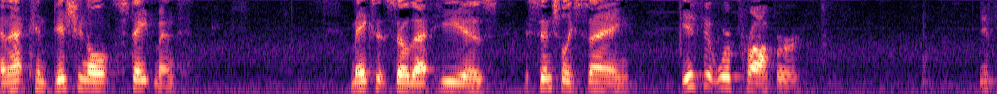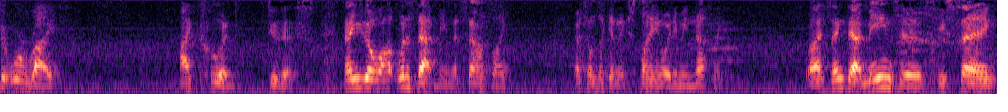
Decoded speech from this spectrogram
And that conditional statement makes it so that he is essentially saying, if it were proper, if it were right, I could do this. Now you go, well, what does that mean? That sounds like that sounds like an explaining away to mean nothing. What I think that means is he's saying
